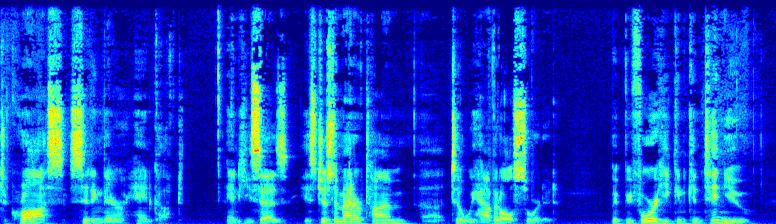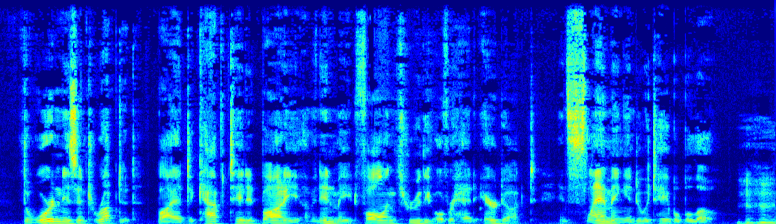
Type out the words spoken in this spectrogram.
to Cross sitting there handcuffed. And he says, It's just a matter of time uh, till we have it all sorted. But before he can continue, the warden is interrupted by a decapitated body of an inmate falling through the overhead air duct and slamming into a table below. Mm-hmm.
